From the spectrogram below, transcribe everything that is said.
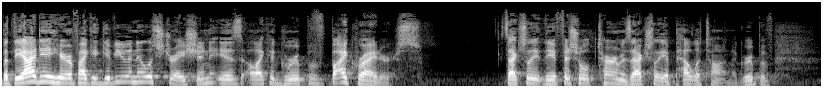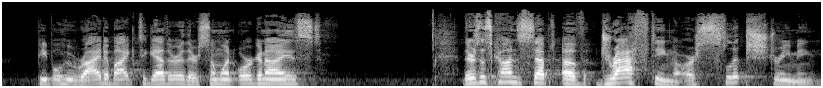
But the idea here, if I could give you an illustration, is like a group of bike riders. It's actually, the official term is actually a peloton, a group of people who ride a bike together. They're somewhat organized. There's this concept of drafting or slipstreaming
